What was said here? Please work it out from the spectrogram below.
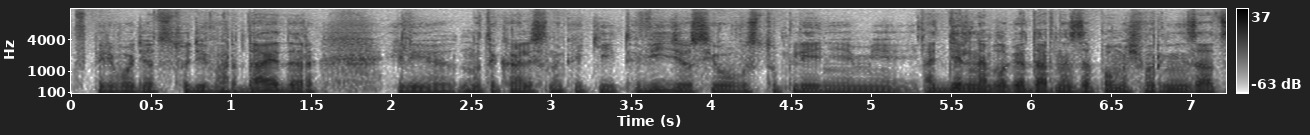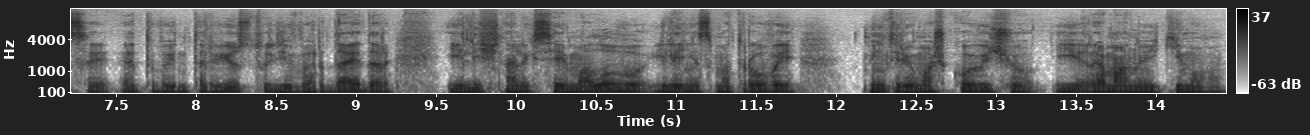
в переводе от студии Вардайдер или натыкались на какие-то видео с его выступлениями. Отдельная благодарность за помощь в организации этого интервью студии Вардайдер и лично Алексею Малову, Елене Смотровой, Дмитрию Машковичу и Роману Якимову.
